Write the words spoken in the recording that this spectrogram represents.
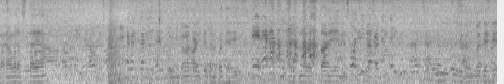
बराबर रस्ता आहे हा. हा इथे गणपती आहे. इथनं रस्ता आहे येण्यासाठी यासाठी. गणपती आहे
